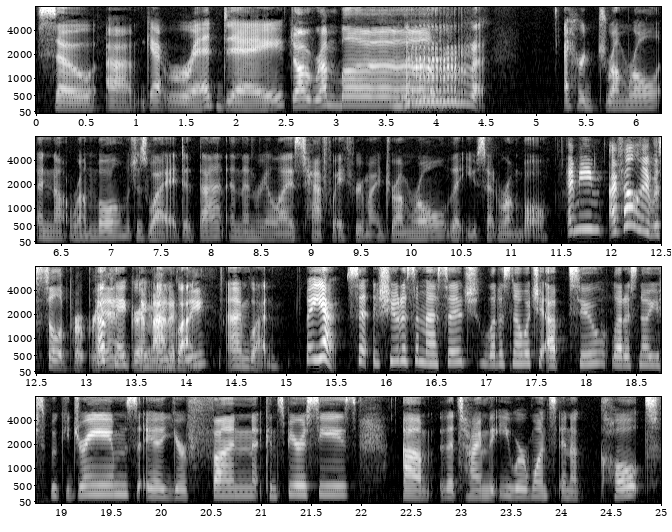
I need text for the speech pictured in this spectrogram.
So um, get ready. the rumble. I heard drum roll and not rumble, which is why I did that, and then realized halfway through my drum roll that you said rumble. I mean, I felt it was still appropriate. Okay, great. I'm glad. I'm glad. But yeah, shoot us a message. Let us know what you're up to. Let us know your spooky dreams, uh, your fun conspiracies, um, the time that you were once in a cult.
